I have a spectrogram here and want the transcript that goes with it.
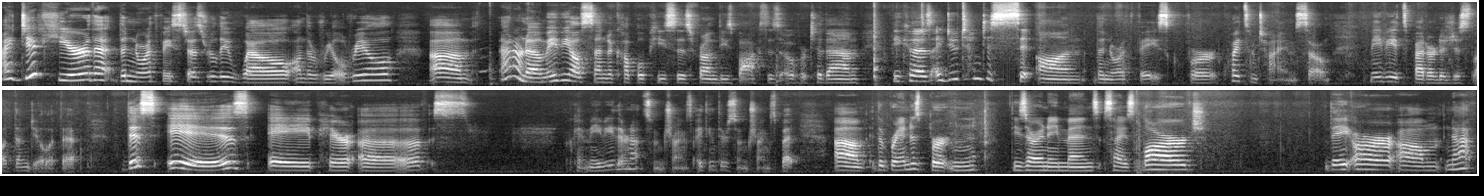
I did hear that the North Face does really well on the Real Real um, I don't know, maybe I'll send a couple pieces from these boxes over to them because I do tend to sit on the North Face for quite some time. So maybe it's better to just let them deal with it. This is a pair of, okay, maybe they're not swim trunks. I think they're swim trunks, but um, the brand is Burton. These are in a men's size large. They are um, not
